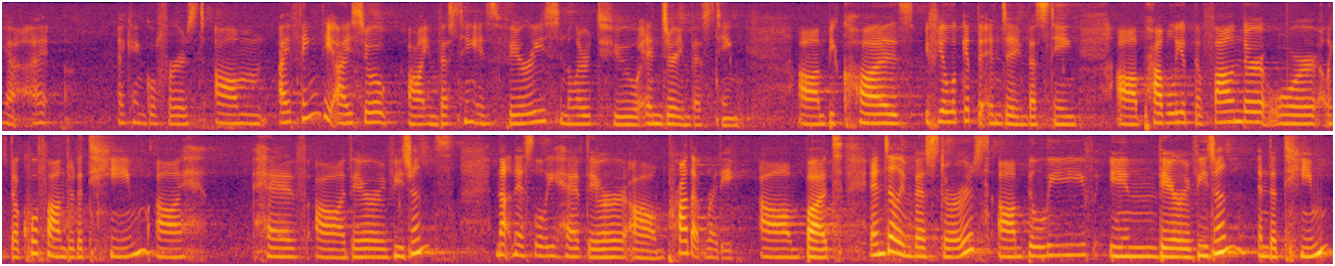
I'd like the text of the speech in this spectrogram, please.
Yeah, I, I can go first. Um, I think the ICO uh, investing is very similar to angel investing. Um, because if you look at the angel investing, uh, probably the founder or like the co-founder, the team uh, have uh, their visions, not necessarily have their um, product ready. Um, but angel investors um, believe in their vision and the team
